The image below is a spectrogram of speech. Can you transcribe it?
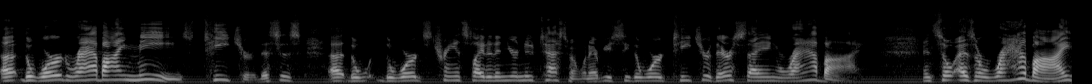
Uh, the word rabbi means teacher. This is uh, the, the words translated in your New Testament. Whenever you see the word teacher, they're saying rabbi. And so, as a rabbi,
